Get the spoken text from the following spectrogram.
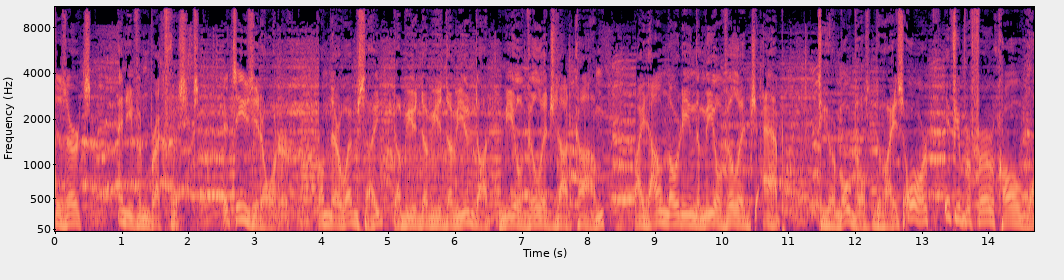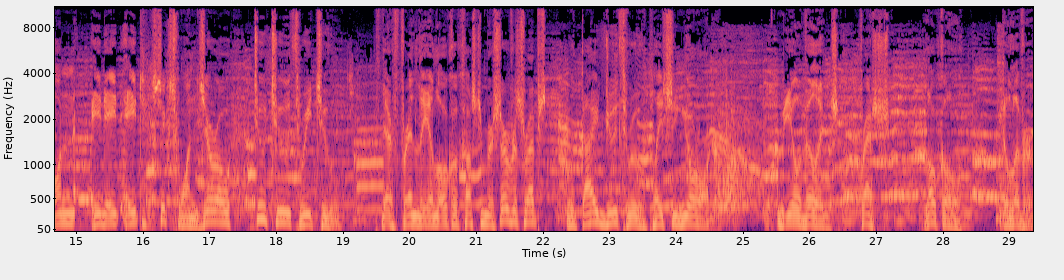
desserts, and even breakfasts. It's easy to order from their website, www.mealvillage.com, by downloading the Meal Village app to your mobile device, or if you prefer, call 1 888 610 2232. Their friendly and local customer service reps will guide you through placing your order. Meal Village, fresh, local, delivered.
